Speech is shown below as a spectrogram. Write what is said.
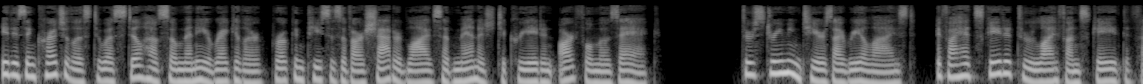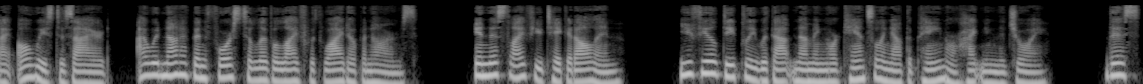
It is incredulous to us still how so many irregular, broken pieces of our shattered lives have managed to create an artful mosaic. Through streaming tears, I realized if I had skated through life unscathed as I always desired, I would not have been forced to live a life with wide open arms. In this life, you take it all in. You feel deeply without numbing or canceling out the pain or heightening the joy. This,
